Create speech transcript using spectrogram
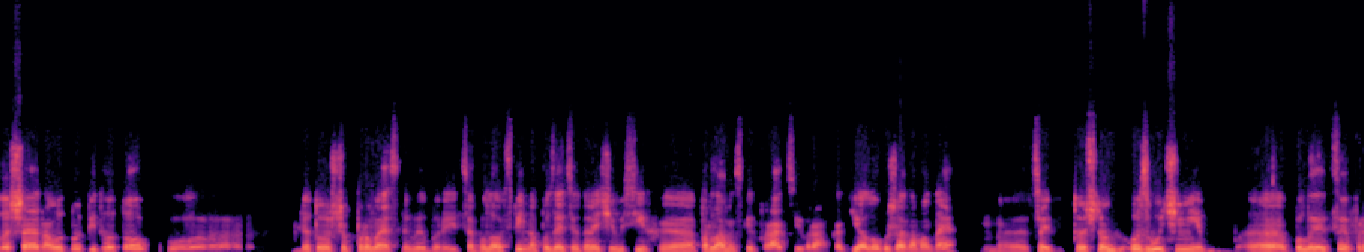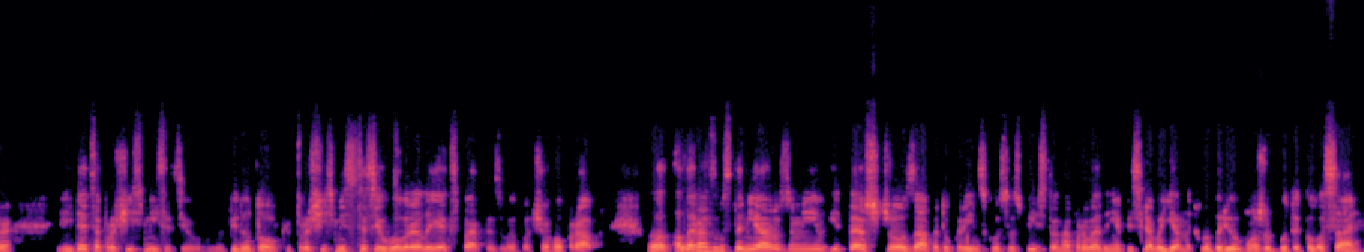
лише на одну підготовку е, для того, щоб провести вибори. І це була спільна позиція, до речі, усіх е, парламентських фракцій в рамках діалогу Жана Моне. Е, Це точно озвучені були цифри. Йдеться про 6 місяців підготовки. Про 6 місяців говорили і експерти з виборчого права. Але разом з тим я розумію і те, що запит українського суспільства на проведення післявоєнних виборів може бути колосальним.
